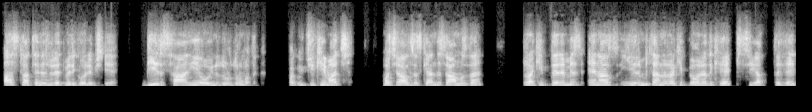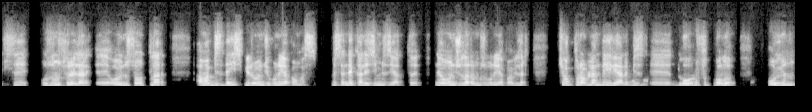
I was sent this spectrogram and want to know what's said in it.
Asla tenezzül etmedik öyle bir şeye. Bir saniye oyunu durdurmadık. Bak 3-2 maç. Maçı alacağız kendi sahamızda. Rakiplerimiz en az 20 tane rakiple oynadık. Hepsi yattı. Hepsi uzun süreler e, oyunu soğuttular. Ama bizde hiçbir oyuncu bunu yapamaz. Mesela ne kalecimiz yattı ne oyuncularımız bunu yapabilir. Çok problem değil yani biz e, doğru futbolu oyun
